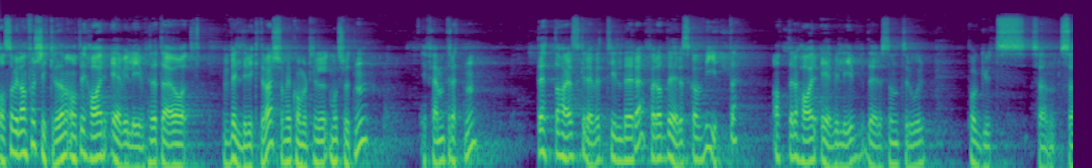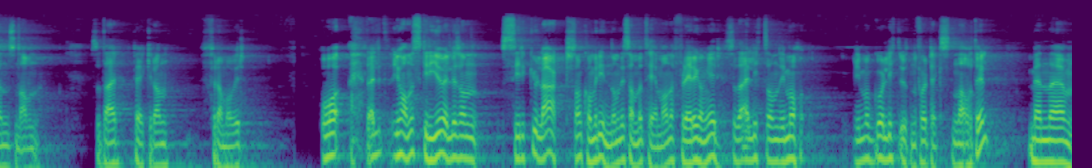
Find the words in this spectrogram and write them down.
Og så vil han forsikre dem om at de har evig liv. Dette er jo et veldig viktig vers, som vi kommer til mot slutten, i 5.13. Dette har jeg skrevet til dere for at dere skal vite at dere har evig liv, dere som tror på Guds sønn, sønns navn. Så der peker han framover. Og litt, Johannes skriver veldig sånn sirkulært, så han kommer innom de samme temaene flere ganger. Så det er litt sånn, vi må, vi må gå litt utenfor teksten av og til. Men eh,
